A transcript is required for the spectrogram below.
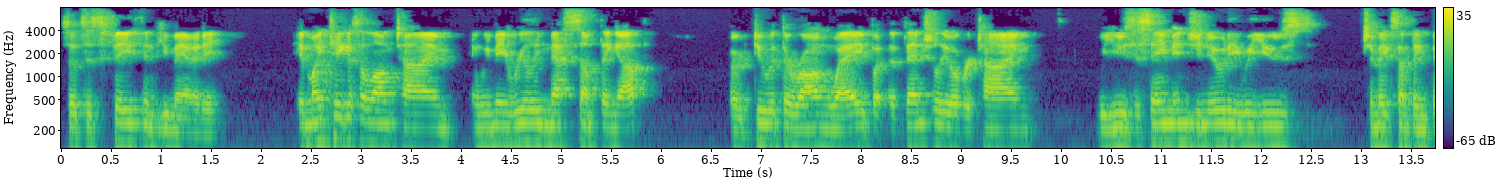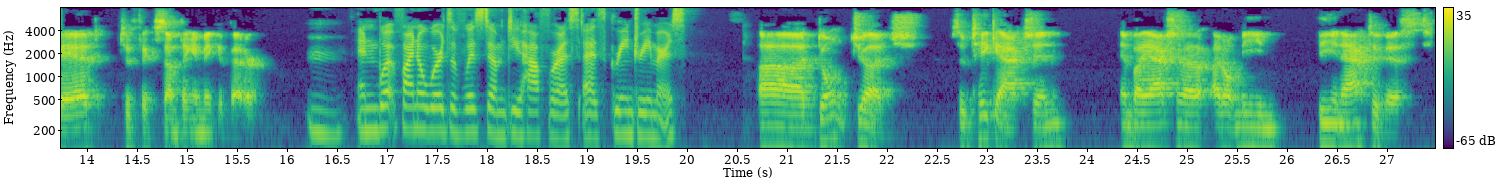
So it's this faith in humanity. It might take us a long time and we may really mess something up or do it the wrong way, but eventually over time, we use the same ingenuity we used to make something bad to fix something and make it better. Mm. And what final words of wisdom do you have for us as green dreamers? Uh, don't judge. So take action. And by action, I don't mean be an activist,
